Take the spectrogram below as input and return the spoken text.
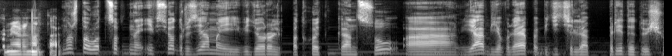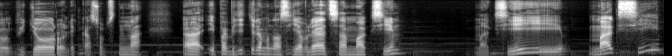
Примерно так. Ну что, вот, собственно, и все, друзья мои. Видеоролик подходит к концу. А я объявляю победителя предыдущего видеоролика. Собственно, а, и победителем у нас является Максим. Максим. Максим.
